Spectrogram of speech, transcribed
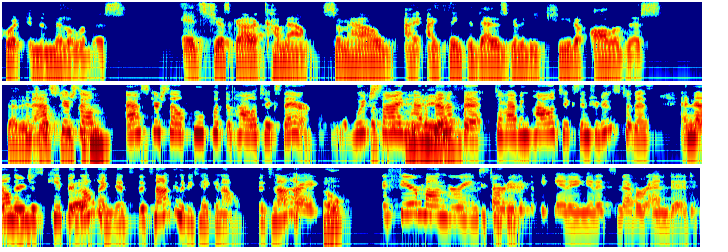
put in the middle of this. It's just got to come out somehow. I, I think that that is going to be key to all of this. That it and just, ask yourself, ask yourself who put the politics there. Which But the side had a benefit to having politics introduced to this, and now they just keep it Yeah. going. It's it's not going to be taken out. It's not. Right. Nope. The fear mongering started at the beginning and it's never ended.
